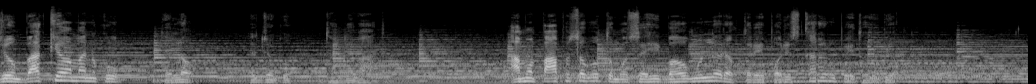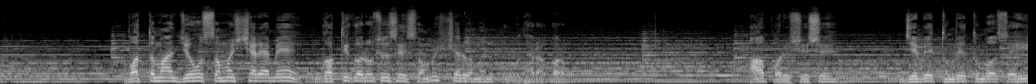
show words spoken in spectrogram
ଯେଉଁ ବାକ୍ୟ ଏମାନଙ୍କୁ ଦେଲ ଏ ଯୋଗୁଁ ଧନ୍ୟବାଦ। ଆମ ପାପ ସବୁ ତୁମ ସେହି ବହୁମୂଲ୍ୟ ରକ୍ତରେ ପରିଷ୍କାର ରୂପେ ଧୋଇଦିଅ। ବର୍ତ୍ତମାନ ଯେଉଁ ସମସ୍ୟାରେ ଆମେ ଗତି କରୁଛୁ ସେ ସମସ୍ୟାରୁ ଏମାନଙ୍କୁ ଉଦ୍ଧାର କର। ଆଉ ପରିଶେଷ ଯେବେ ତୁମ୍ଭେ ତୁମ୍ଭ ସେହି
